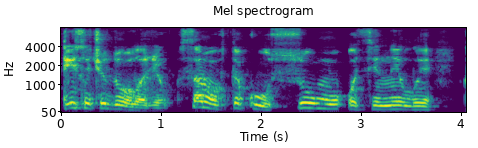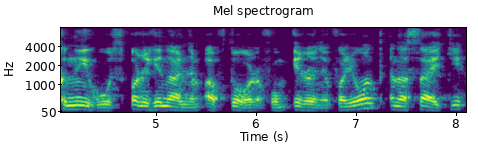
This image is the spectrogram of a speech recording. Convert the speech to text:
Тисячу доларів. Саме в таку суму оцінили книгу з оригінальним автографом Ірини Фаріон на сайті,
